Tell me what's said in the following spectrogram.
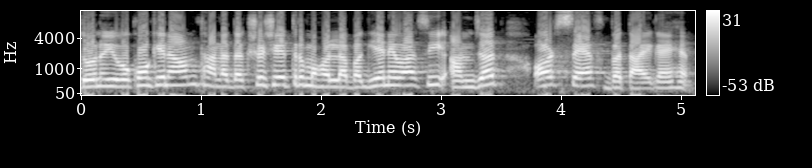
दोनों युवकों के नाम थाना दक्षिण क्षेत्र मोहल्ला बगिया निवासी अमजद और सैफ बताए गए हैं।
